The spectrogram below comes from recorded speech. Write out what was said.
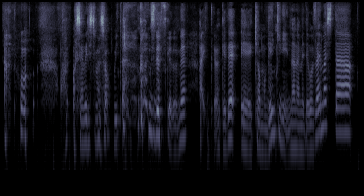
あのおしゃべりしましょうみたいな感じですけどね。はいというわけで、え今日も元気に斜めでございました。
